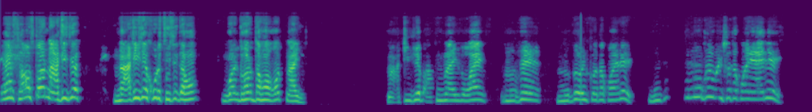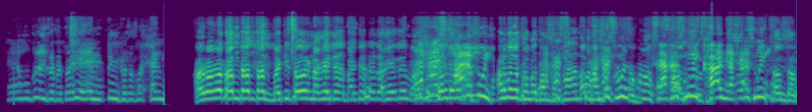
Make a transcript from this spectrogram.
এর সাহস তো নাটি যে নাটি যে করে দেখো। গোল ধর দেখো কত নাই। নাটি যে বাপু নাই লয় মুখে মুখে ওই কথা কয় রে। মুখে- ওই কথা কয় রে মুখে ওই কথা কয় রে মুখে ওই কথা কয় আর বাবা থাম থাম থাম। খাই মুই, আর বাবা থাম থাম থাম। থাম একাই মুই, একাই মুই খাই, একাই মুই। থাম থাম।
